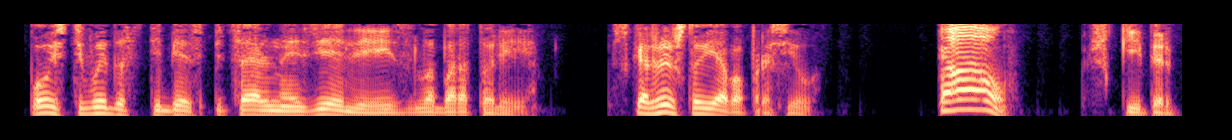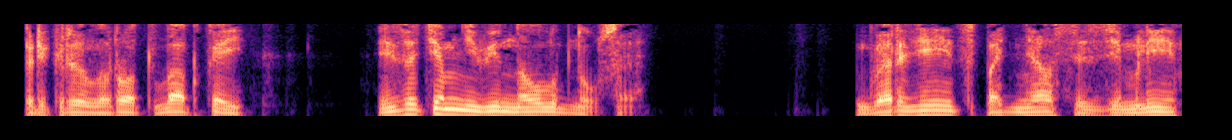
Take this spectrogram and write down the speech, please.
Пусть выдаст тебе специальное зелье из лаборатории. Скажи, что я попросил». «Пау!» — шкипер прикрыл рот лапкой и затем невинно улыбнулся. Гвардеец поднялся с земли,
